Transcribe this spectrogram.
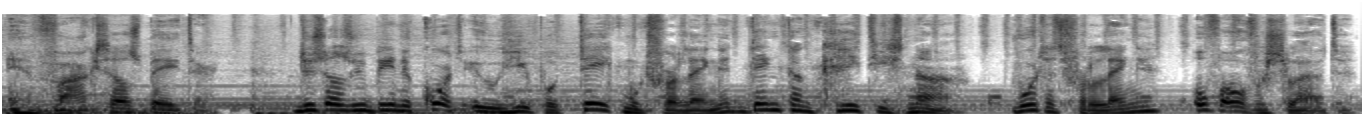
En vaak zelfs beter. Dus als u binnenkort uw hypotheek moet verlengen, denk dan kritisch na. Wordt het verlengen of oversluiten?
